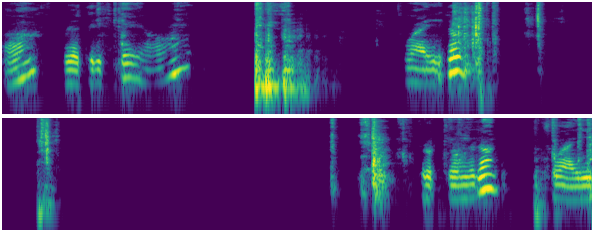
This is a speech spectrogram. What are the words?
어, 보여드릴게요. 두 아이를 이렇게 오늘은 두 아이를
